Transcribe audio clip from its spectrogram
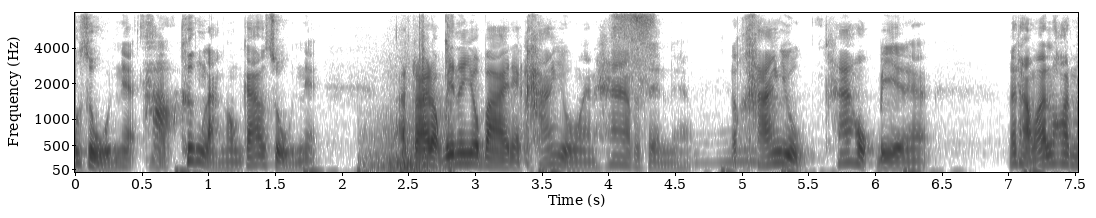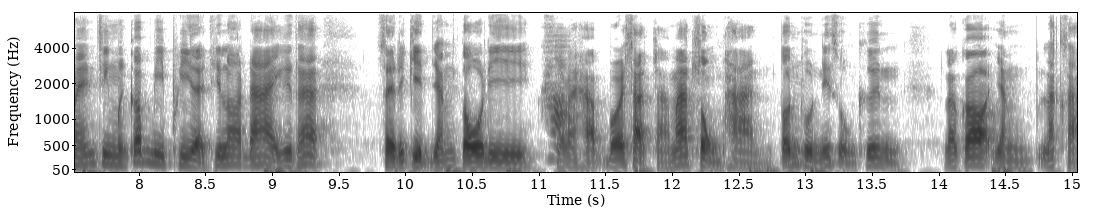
90 เนี่ยค่ะครึ่งหลังของ 90 เนี่ยอัตราดอกเบี้ยนโยบายเนี่ยค้างอยู่ประมาณ5%นะครับแล้วค้างอยู่ 5-6 ปีนะฮะแล้วถามว่ารอดไหมจริงๆมันก็มีพรีอะไรที่รอดได้คือถ้าเศรษฐกิจยังโตดีค่ะใช่ไหมครับบริษัทสามารถส่งผ่านต้นทุนที่สูงขึ้น แล้วก็ยังรักษา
